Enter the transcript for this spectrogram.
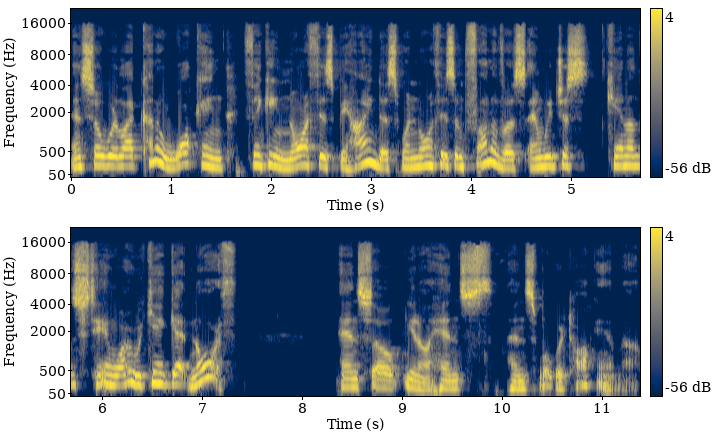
And so we're like kind of walking, thinking north is behind us when north is in front of us, and we just can't understand why we can't get north. And so, you know, hence, hence what we're talking about,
